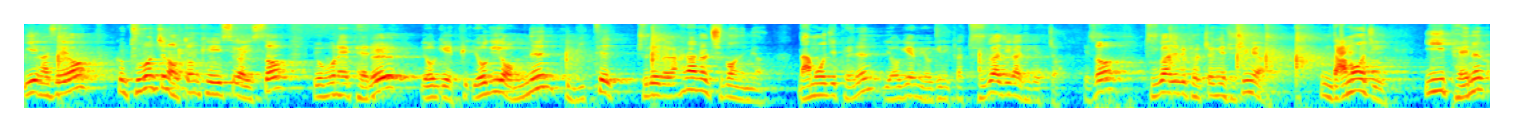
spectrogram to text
이해 가세요 그럼 두 번째는 어떤 케이스가 있어 요번에 배를 여기에 비- 여기가 없는 그 밑에 줄에다가 하나를 집어넣으면 나머지 배는 여기면 여기니까 두 가지가 되겠죠. 그래서 두 가지를 결정해 주시면 그럼 나머지 이 배는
